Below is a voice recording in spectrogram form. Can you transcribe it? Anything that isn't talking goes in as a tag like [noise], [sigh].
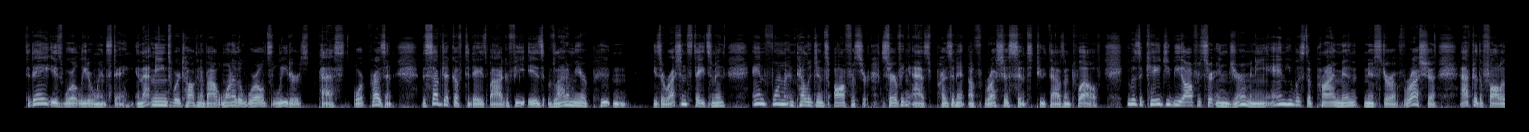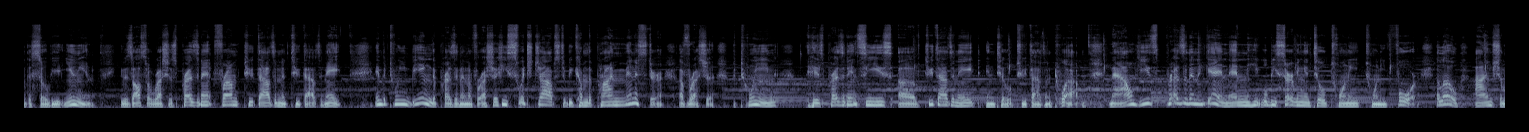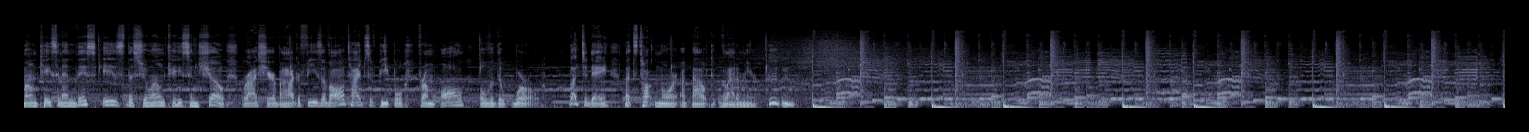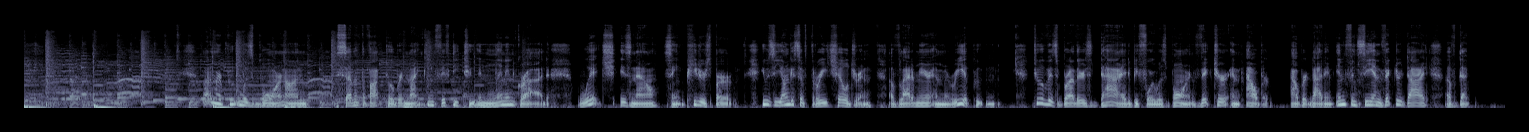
Today is World Leader Wednesday, and that means we're talking about one of the world's leaders, past or present. The subject of today's biography is Vladimir Putin. He's a Russian statesman and former intelligence officer, serving as president of Russia since 2012. He was a KGB officer in Germany and he was the prime minister of Russia after the fall of the Soviet Union. He was also Russia's president from 2000 to 2008. In between being the president of Russia, he switched jobs to become the prime minister of Russia between his presidencies of 2008 until 2012. Now he's president again and he will be serving until 2024. Hello, I'm Shalone Kaysen and this is the Shalone Kaysen Show where I share biographies of all types of people from all over the world. But today, let's talk more about Vladimir Putin. Vladimir Putin was born on the 7th of October 1952 in Leningrad, which is now St. Petersburg. He was the youngest of three children of Vladimir and Maria Putin. Two of his brothers died before he was born, Victor and Albert. Albert died in infancy, and Victor died of de-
